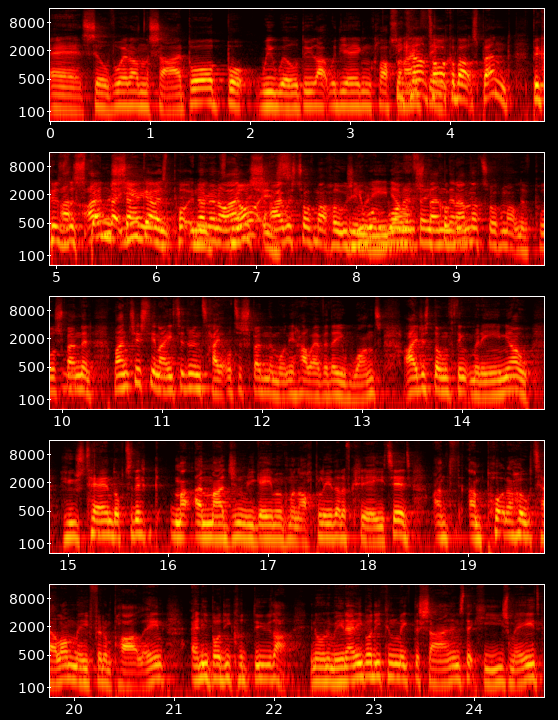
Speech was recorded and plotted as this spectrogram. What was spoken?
uh, silverware on the sideboard, but we will do that with Jurgen Klopp. So you can't talk about spend because I- the spend that saying- you guys put in no, no, no. I was, I was talking about Jose Mourinho one and FA Cup, spending. I'm didn't talking about Liverpool spending. Manchester United are entitled to spend the money however they want. I just don't think Mourinho, who's turned up to this imaginary game of Monopoly that I've created and, and putting a hotel on Mayfair and Park Lane, anybody could do that. You know what I mean? Anybody can make the signings that he's made.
